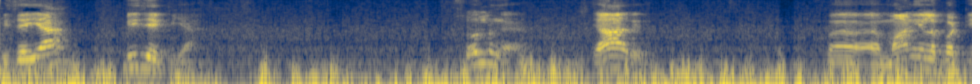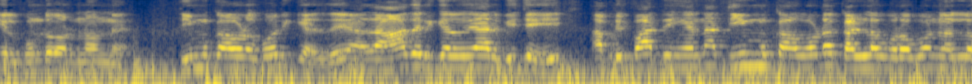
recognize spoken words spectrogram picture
விஜயா பிஜேபியா? சொல்லுங்க. யாரு? மாநில பட்டியல் கொண்டு வரணும்னு. திமுகவோட கோரிக்கை அது. அதை ஆதரிக்கிறது யார்? விஜய். அப்படி பார்த்தீங்கன்னா திமுகவோட கள்ள உறவோ நல்ல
